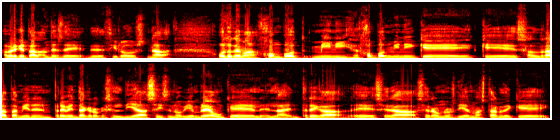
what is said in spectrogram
a ver qué tal antes de, deciros nada. Otro tema, HomePod Mini, el HomePod Mini que, saldrá también en preventa, creo que es el día 6 de noviembre, aunque en la entrega eh, será, será unos días más tarde que,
